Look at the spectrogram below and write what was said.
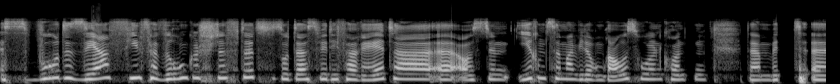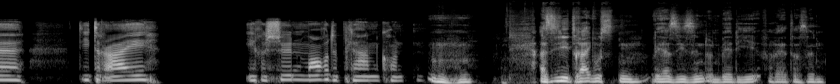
Es wurde sehr viel Verwirrung gestiftet, so dass wir die Verräter äh, aus den ihren Zimmern wiederum rausholen konnten, damit äh, die drei ihre schönen Morde planen konnten. Mhm. Also die drei wussten, wer sie sind und wer die Verräter sind.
